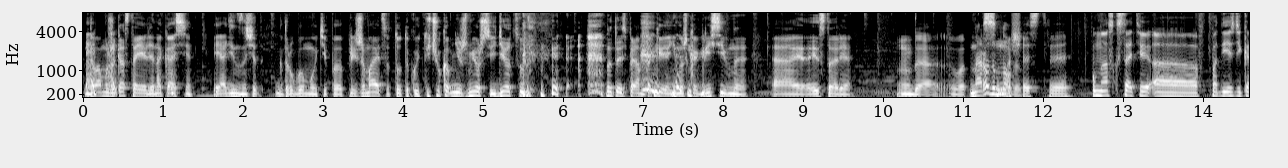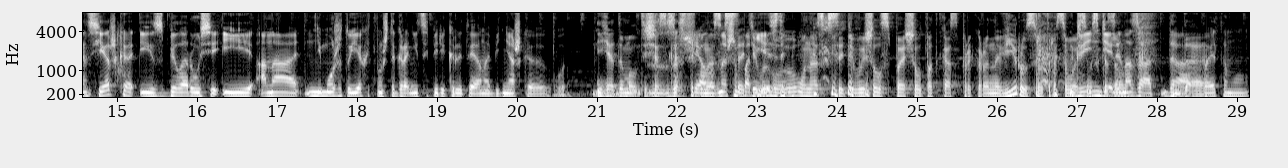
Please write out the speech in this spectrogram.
два мужика стояли на кассе, и один, значит, к другому, типа, прижимается, тот такой, ты чё ко мне жмешься, иди отсюда. Ну, то есть прям такая немножко агрессивная э, история. Да, вот. Народу много. У нас, кстати, э, в подъезде консьержка из Беларуси, и она не может уехать, потому что границы перекрыты, и она бедняжка вот я думал, ты сейчас застряла нас, в нашем кстати, подъезде. У, у нас, кстати, вышел спешл подкаст про коронавирус. Вот раз Две недели сказал. назад, да, да, поэтому...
